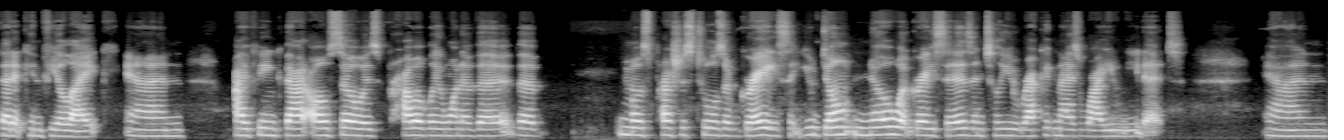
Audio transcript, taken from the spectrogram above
that it can feel like. And I think that also is probably one of the the most precious tools of grace that you don't know what grace is until you recognize why you need it. And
